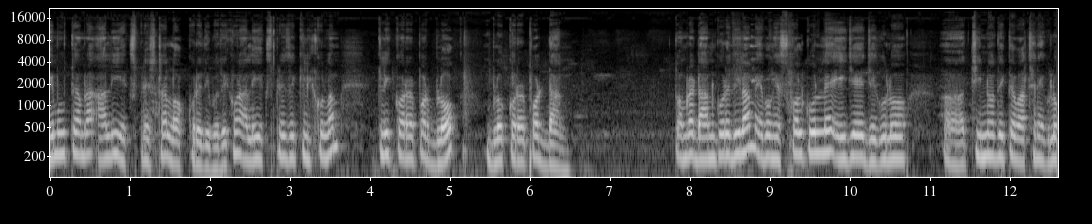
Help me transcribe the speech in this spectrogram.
এই মুহূর্তে আমরা আলি এক্সপ্রেসটা লক করে দিব। দেখুন আলি এক্সপ্রেসে ক্লিক করলাম। ক্লিক করার পর ব্লক ব্লক করার পর ডান তো আমরা ডান করে দিলাম এবং স্ক্রল করলে এই যে যেগুলো চিহ্ন দেখতে পাচ্ছেন, এগুলো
